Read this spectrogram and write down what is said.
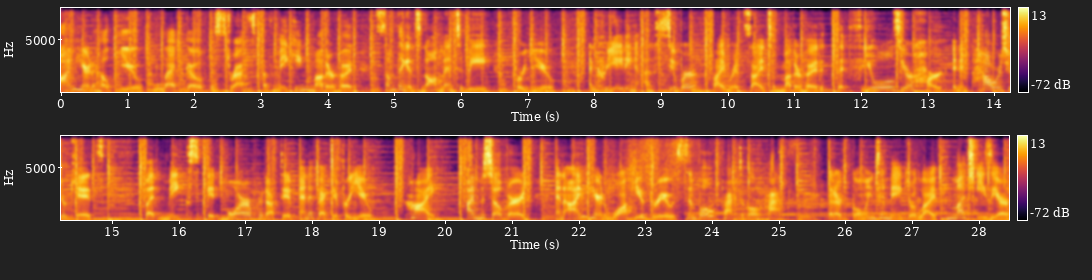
I'm here to help you let go of the stress of making motherhood something it's not meant to be for you and creating a super vibrant side to motherhood that fuels your heart and empowers your kids, but makes it more productive and effective for you. Hi, I'm Michelle Bird, and I'm here to walk you through simple, practical hacks that are going to make your life much easier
